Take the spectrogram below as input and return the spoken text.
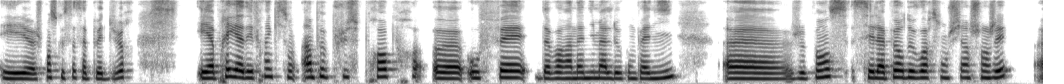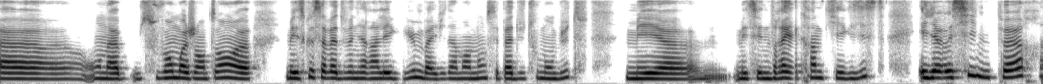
Et je pense que ça, ça peut être dur. Et après, il y a des freins qui sont un peu plus propres au fait d'avoir un animal de compagnie. je pense, c'est la peur de voir son chien changer. Euh, on a souvent, moi j'entends, euh, mais est-ce que ça va devenir un légume? Bah évidemment non, c'est pas du tout mon but, mais euh, mais c'est une vraie crainte qui existe. Et il y a aussi une peur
